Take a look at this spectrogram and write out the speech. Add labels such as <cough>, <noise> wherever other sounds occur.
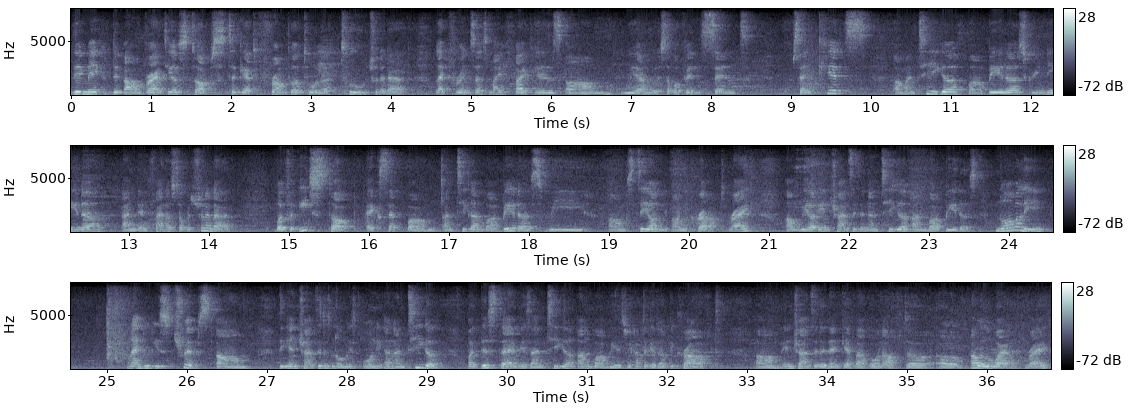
they make the uh, variety of stops to get from Tortola to Trinidad. Like for instance, my flight is um, we are I'm going to stop off in Saint Saint Kitts, um, Antigua, Barbados, Grenada, and then final stop is Trinidad. But for each stop, except um, Antigua and Barbados, we um, stay on on the craft, right? Um, we are in transit in Antigua and Barbados. Normally, when I do these trips, um, the in transit is normally only in Antigua. But this time is Antigua and Barbados. We have to get up the craft um, in transit and then get back on after uh, a little while, right?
